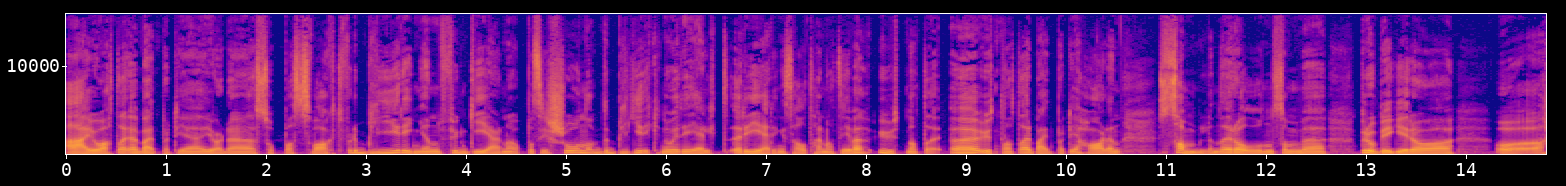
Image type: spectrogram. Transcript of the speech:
er jo at Arbeiderpartiet gjør det såpass svakt. For det blir ingen fungerende opposisjon. og Det blir ikke noe reelt regjeringsalternative uten at, uh, uten at Arbeiderpartiet har den samlende rollen som uh, brobygger og og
